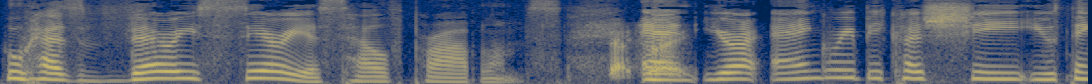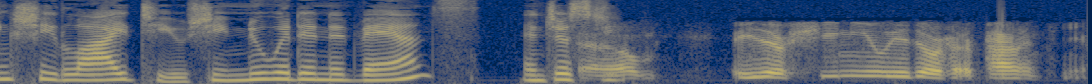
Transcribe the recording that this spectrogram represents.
who has very serious health problems. That's and right. you're angry because she you think she lied to you. She knew it in advance and just Um, either she knew it or her parents knew.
